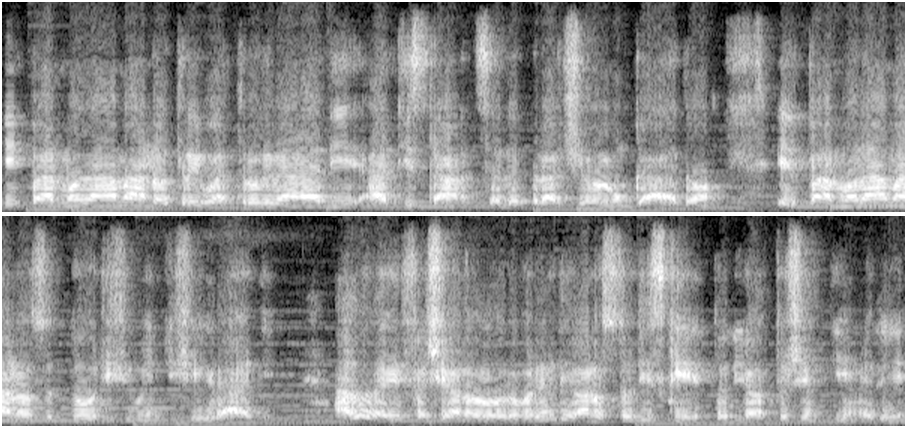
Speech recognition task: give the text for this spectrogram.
il palmo della mano 3-4 gradi a distanza del braccio allungato e il palmo della mano su 12-15 gradi. Allora che facevano loro? Prendevano sto dischetto di 8 cm,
